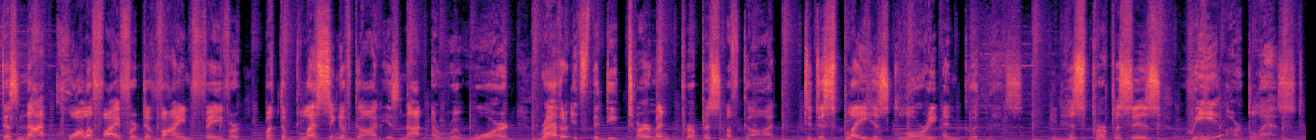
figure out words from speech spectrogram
does not qualify for divine favor, but the blessing of God is not a reward, rather, it's the determined purpose of God to display His glory and goodness. In His purposes, we are blessed.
